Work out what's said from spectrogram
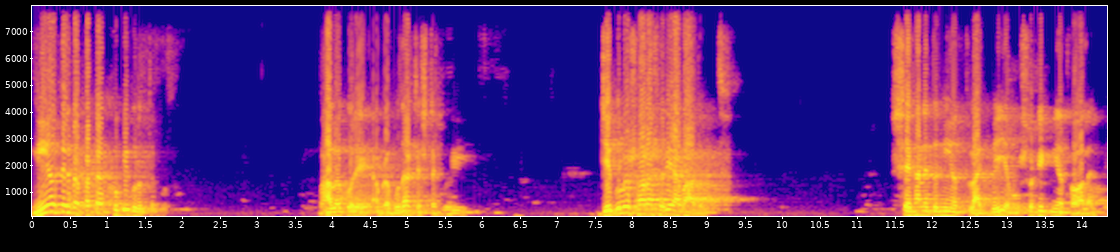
নিয়তের ব্যাপারটা খুবই গুরুত্বপূর্ণ। ভালো করে আমরা বোঝার চেষ্টা করি। যেগুলো সরাসরি আবাদত সেখানে তো নিয়ত লাগবেই এবং সঠিক নিয়ত হওয়া লাগবে।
